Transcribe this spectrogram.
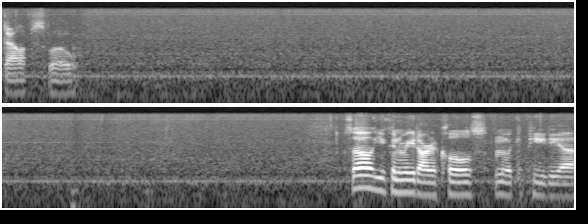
dial-up slow. So you can read articles on Wikipedia,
